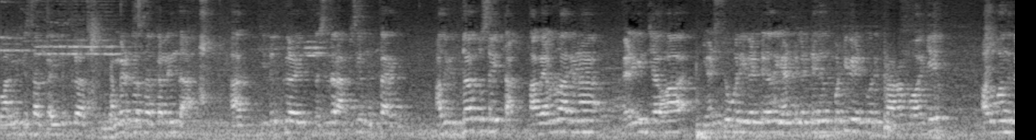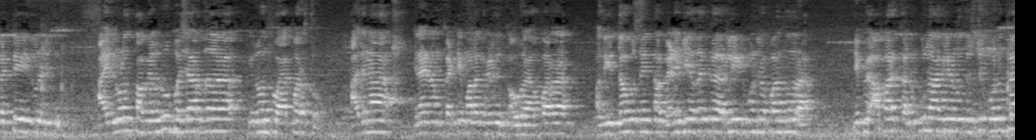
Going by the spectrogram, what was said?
ವಾಲ್ಮೀಕಿ ಸರ್ಕಲ್ ಇದಕ್ಕೆ ಅಂಬೇಡ್ಕರ್ ಸರ್ಕಲ್ನಿಂದ ಇದಕ್ಕೆ ತಹಸೀಲ್ದಾರ್ ಆಫೀಸಿಗೆ ಮುಕ್ತಾಯ ಅದು ಇದ್ದಾಗೂ ಸಹಿತ ತಾವೆಲ್ಲರೂ ದಿನ ಬೆಳಗಿನ ಜಾವ ಎಂಟೂವರೆ ಗಂಟೆ ಎಂಟು ಗಂಟೆಗೆ ಕೊಟ್ಟಿವಿ ಎಂಟೂವರೆ ಪ್ರಾರಂಭವಾಗಿ ಅದು ಒಂದು ಗಂಟೆ ಇದು ನಡೀತಿತ್ತು. ಆ ಇದ್ರೊಳಗೆ ತಾವೆಲ್ಲರೂ ಬಜಾರ್ದ ಇರುವಂಥ ವ್ಯಾಪಾರಸ್ಥರು. ಆ ದಿನ ಏನೇ ನಮ್ಮ ಕಟ್ಟಿ ಮಾಲಕರು ಹೇಳಿದ್ರು, ಅವ್ರ ವ್ಯಾಪಾರ ಅದು ಇದ್ದಾಗ ಸಹಿತ ನಾವು ಬೆಳಗ್ಗೆ ಅದಕ್ಕೆ ಅರ್ಲಿ ಇಟ್ಕೊಂಡ್ರಪ್ಪ ಅಂತಂದ್ರೆ ನಿಮ್ಗೆ ವ್ಯಾಪಾರಕ್ಕೆ ಅನುಕೂಲ ಆಗಲಿ ಅನ್ನೋ ದೃಷ್ಟಿಕೋನಕ್ಕೆ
